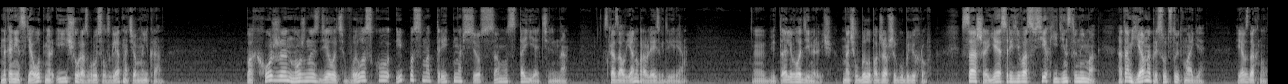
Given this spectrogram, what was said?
Наконец я отмер и еще раз бросил взгляд на темный экран. Похоже, нужно сделать вылазку и посмотреть на все самостоятельно, сказал я, направляясь к дверям. «Э, Виталий Владимирович, начал было поджавший губы Вихров. Саша, я среди вас всех единственный маг. а там явно присутствует магия. Я вздохнул.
